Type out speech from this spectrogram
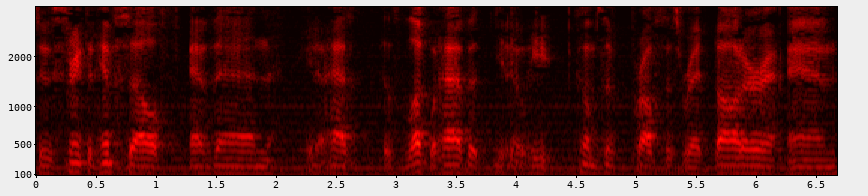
to strengthen himself, and then you know has as luck would have it, you know he comes across this red daughter and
